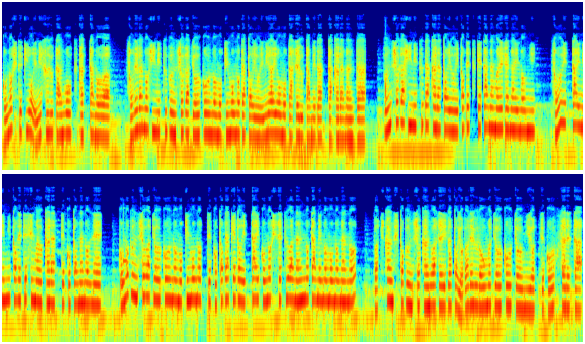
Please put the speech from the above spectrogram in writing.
この指摘を意味する単語を使ったのは、それらの秘密文書が教皇の持ち物だという意味合いを持たせるためだったからなんだ。文書が秘密だからという意図で付けた名前じゃないのに、そういった意味に取れてしまうからってことなのね。この文書は教皇の持ち物ってことだけど一体この施設は何のためのものなの？バチカン使徒文書館は聖座と呼ばれるローマ教皇庁によって交付された、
